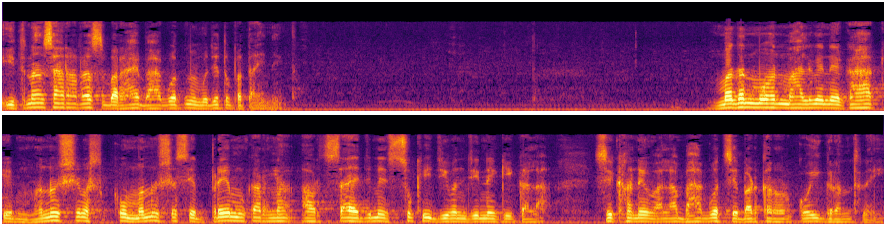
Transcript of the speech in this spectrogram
इतना सारा रस भरा है भागवत में, मुझे तो पता ही नहीं था। मदन मोहन मालवीय ने कहा कि मनुष्य को मनुष्य से प्रेम करना और सहज में सुखी जीवन जीने की कला सिखाने वाला भागवत से बढ़कर और कोई ग्रंथ नहीं।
